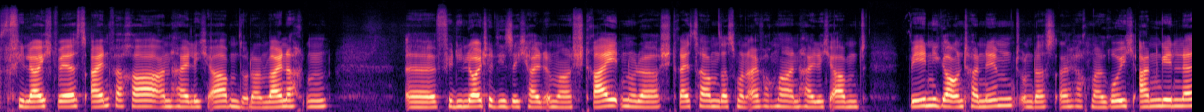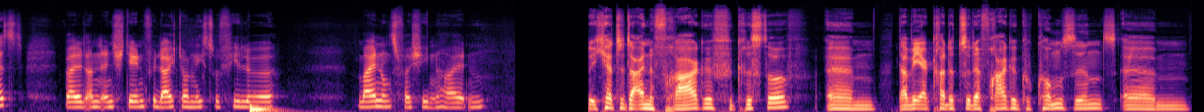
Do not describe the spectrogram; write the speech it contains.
Vielleicht wäre es einfacher an Heiligabend oder an Weihnachten äh, für die Leute, die sich halt immer streiten oder Stress haben, dass man einfach mal an Heiligabend weniger unternimmt und das einfach mal ruhig angehen lässt, weil dann entstehen vielleicht auch nicht so viele Meinungsverschiedenheiten. Ich hätte da eine Frage für Christoph. Ähm, da wir ja gerade zu der Frage gekommen sind, ähm,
